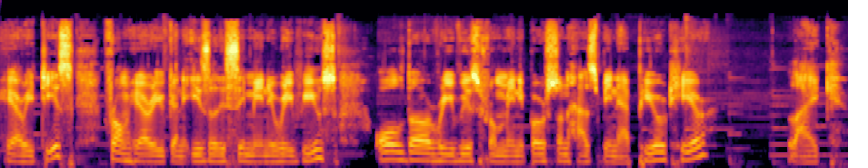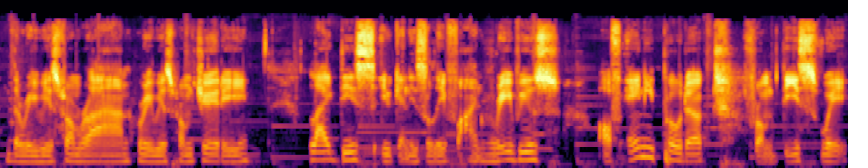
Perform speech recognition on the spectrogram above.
here it is from here you can easily see many reviews all the reviews from many person has been appeared here like the reviews from Ryan, reviews from Jerry. Like this, you can easily find reviews of any product from this way.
